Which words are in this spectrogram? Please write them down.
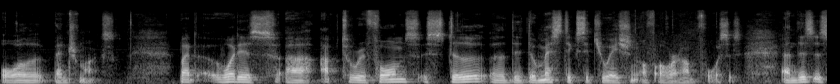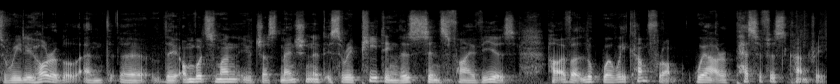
all benchmarks. But what is uh, up to reforms is still uh, the domestic situation of our armed forces. And this is really horrible. And uh, the Ombudsman, you just mentioned it, is repeating this since five years. However, look where we come from. We are a pacifist country.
